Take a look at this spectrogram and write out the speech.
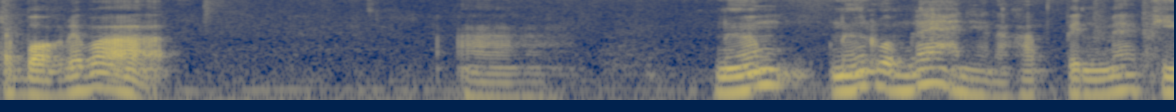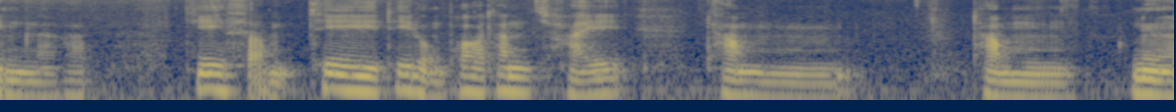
จะบอกได้ว่าอ่า เนื้อเนื้อรวมแร่เนี่ยนะครับ เป็นแม่พิมพ์นะครับ ที่สำที่ที่หลวงพ่อท่านใช้ทำทำเนื้อ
